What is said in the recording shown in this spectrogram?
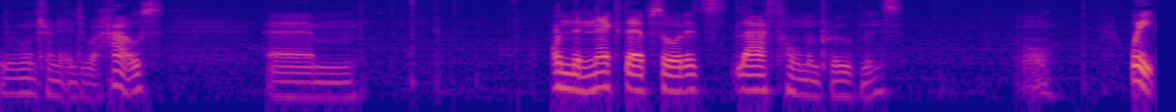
we're going to turn it into a house. Um, on the next episode it's last home improvements. Oh wait.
